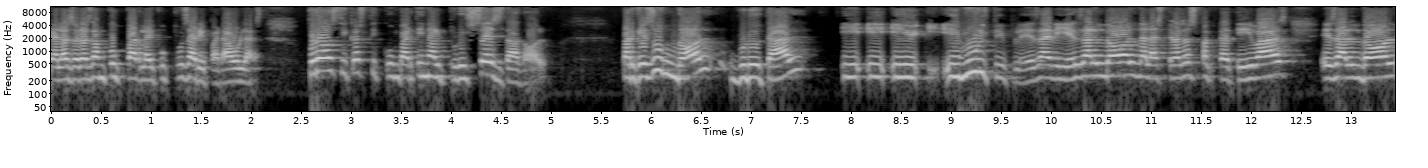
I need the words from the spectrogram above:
i aleshores em puc parlar i puc posar-hi paraules. Però sí que estic compartint el procés de dol, perquè és un dol brutal i, i, i, i múltiple, és a dir, és el dol de les teves expectatives, és el dol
